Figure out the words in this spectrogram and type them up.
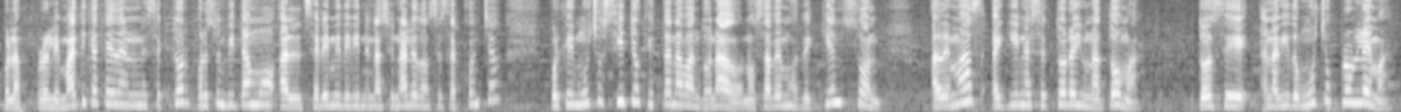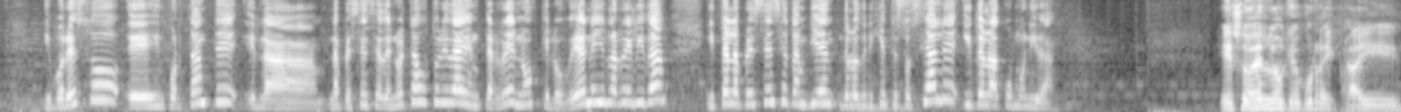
por las problemáticas que hay en el sector, por eso invitamos al Ceremi de Bienes Nacionales, don César Concha, porque hay muchos sitios que están abandonados, no sabemos de quién son. Además, aquí en el sector hay una toma, entonces han habido muchos problemas y por eso es importante eh, la, presencia de nuestras autoridades en terrenos, que lo vean ellos la realidad, y está la presencia también de los dirigentes sociales y de la comunidad. Eso es lo que ocurre. Hay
